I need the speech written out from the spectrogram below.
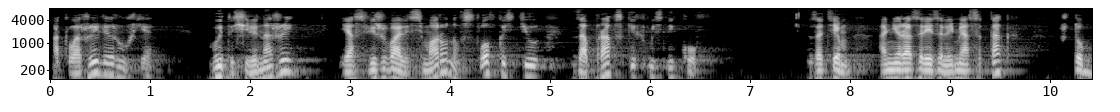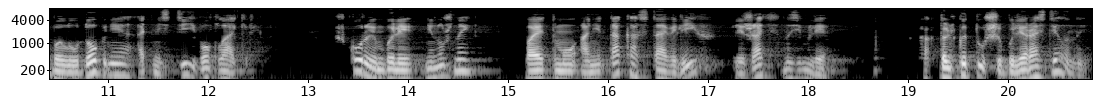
отложили ружья, вытащили ножи и освежевали симаронов с ловкостью заправских мясников. Затем они разрезали мясо так, чтобы было удобнее отнести его в лагерь. Шкуры им были не нужны, поэтому они так и оставили их лежать на земле. Как только туши были разделаны,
